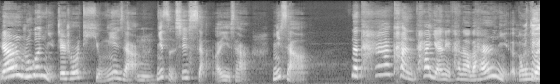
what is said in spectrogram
然而，如果你这时候停一下，你仔细想了一下，你想。那他看他眼里看到的还是你的东西，对。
